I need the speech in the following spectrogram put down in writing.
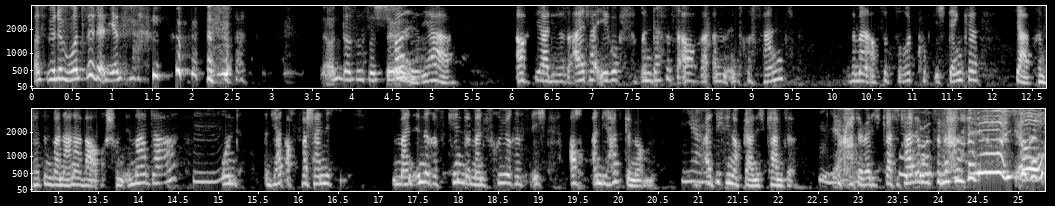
was würde Wurzel denn jetzt machen? Und das ist so schön. Toll, ja. Auch ja, dieses alter Ego. Und das ist auch ähm, interessant, wenn man auch so zurückguckt. Ich denke, ja, Prinzessin Banana war auch schon immer da. Mhm. Und die hat auch wahrscheinlich mein inneres Kind und mein früheres Ich auch an die Hand genommen ja. als ich sie noch gar nicht kannte. Ja. Oh Gott, da werde ich gerade total oh emotional. Ja, ich auch.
